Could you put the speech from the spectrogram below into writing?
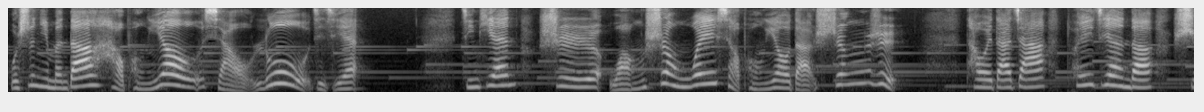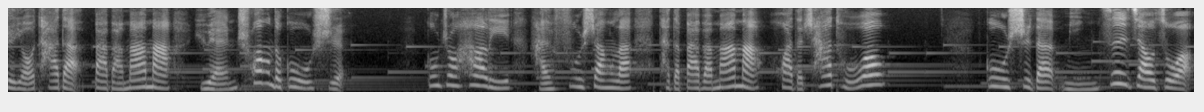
我是你们的好朋友小鹿姐姐。今天是王胜威小朋友的生日，他为大家推荐的是由他的爸爸妈妈原创的故事。公众号里还附上了他的爸爸妈妈画的插图哦。故事的名字叫做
